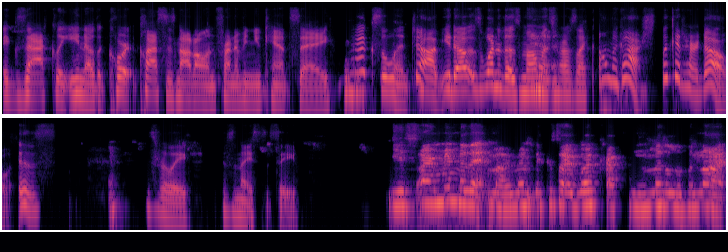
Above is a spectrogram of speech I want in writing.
exactly, you know, the court class is not all in front of you and you can't say, Mhm. excellent job. You know, it was one of those moments Yeah. where I was like, oh my gosh, look at her go. It was it's really it was nice to see. Yes, I remember that moment because I woke up in the middle of the night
